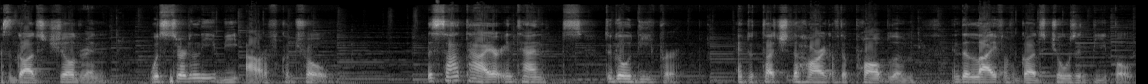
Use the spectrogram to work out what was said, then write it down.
as God's children would certainly be out of control. The satire intends to go deeper and to touch the heart of the problem in the life of God's chosen people.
